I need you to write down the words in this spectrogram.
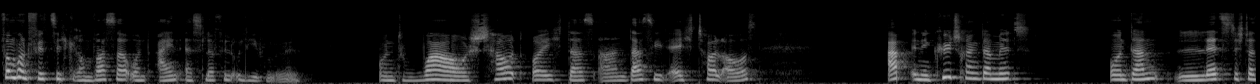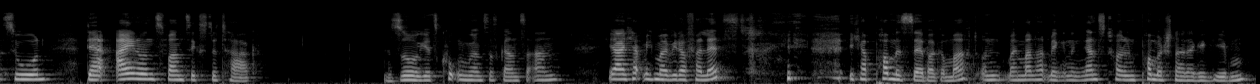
45 Gramm Wasser und ein Esslöffel Olivenöl. Und wow, schaut euch das an. Das sieht echt toll aus. Ab in den Kühlschrank damit. Und dann letzte Station, der 21. Tag. So, jetzt gucken wir uns das Ganze an. Ja, ich habe mich mal wieder verletzt. ich habe Pommes selber gemacht und mein Mann hat mir einen ganz tollen Pommeschneider gegeben.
